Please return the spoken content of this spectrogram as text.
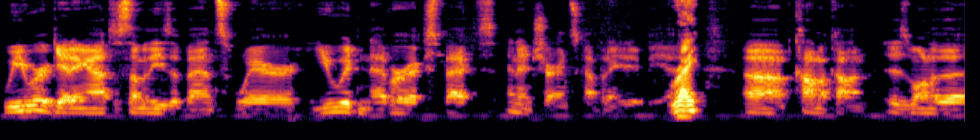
We were getting out to some of these events where you would never expect an insurance company to be at. Right. Um, Comic Con is one of the,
